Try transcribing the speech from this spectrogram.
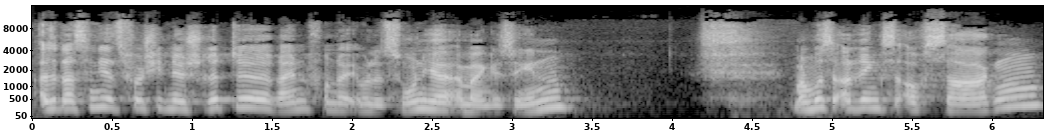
Also das sind jetzt verschiedene Schritte, rein von der Evolution her einmal gesehen. Man muss allerdings auch sagen,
